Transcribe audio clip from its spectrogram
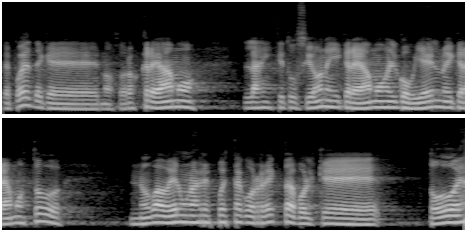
después de que nosotros creamos las instituciones y creamos el gobierno y creamos todo, no va a haber una respuesta correcta porque todo es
